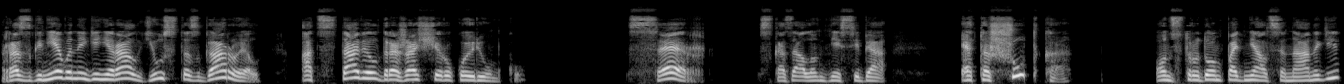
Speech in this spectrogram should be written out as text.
Разгневанный генерал Юстас Гаруэлл отставил дрожащей рукой рюмку. — Сэр, — сказал он вне себя, — это шутка. Он с трудом поднялся на ноги,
